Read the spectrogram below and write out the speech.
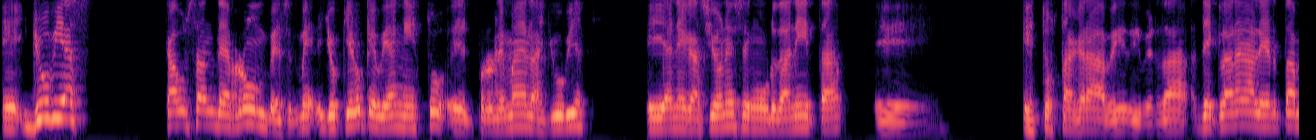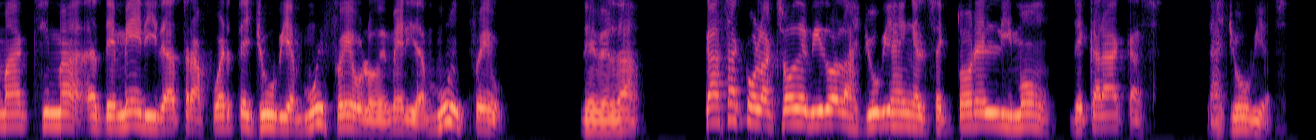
Eh, lluvias causan derrumbes. yo quiero que vean esto, el problema de las lluvias y anegaciones en Urdaneta. Eh, esto está grave, de verdad. Declaran alerta máxima de Mérida tras fuerte lluvia. Muy feo lo de Mérida, muy feo, de verdad. Casa colapsó debido a las lluvias en el sector El Limón de Caracas, las lluvias.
